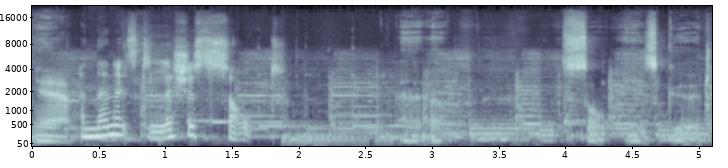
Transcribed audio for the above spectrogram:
Yeah. And then it's delicious salt. Salt is good.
